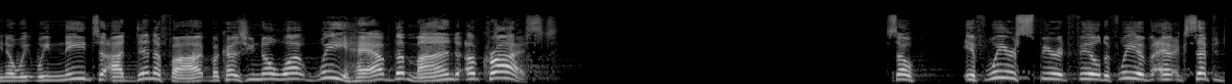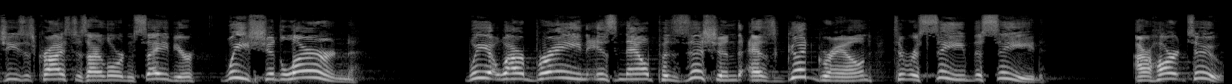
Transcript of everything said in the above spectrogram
You know, we, we need to identify because you know what? We have the mind of Christ. So, if we are spirit filled, if we have accepted Jesus Christ as our Lord and Savior, we should learn. We, our brain is now positioned as good ground to receive the seed. Our heart, too.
